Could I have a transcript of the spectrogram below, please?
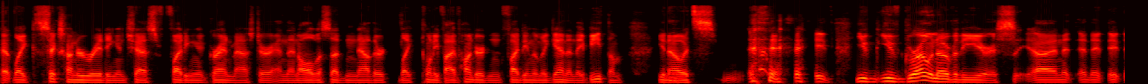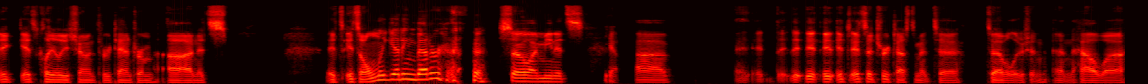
at like 600 rating in chess fighting a grandmaster and then all of a sudden now they're like 2500 and fighting them again and they beat them. You know it's it, you you've grown over the years uh, and it, and it, it, it it's clearly shown through tantrum uh, and it's it's it's only getting better. So i mean it's Yeah. uh it, it, it, it, it's a true testament to to evolution and how uh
